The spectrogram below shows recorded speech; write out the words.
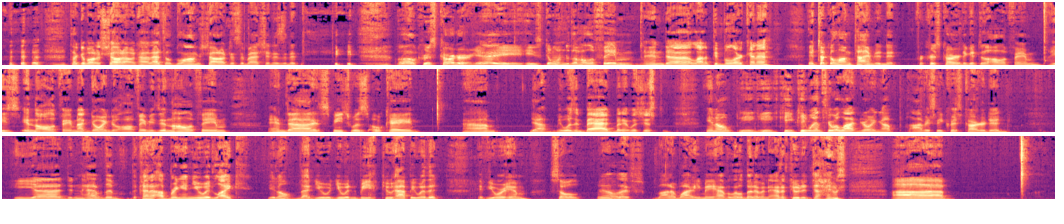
Talk about a shout out, huh? That's a long shout out to Sebastian, isn't it? oh, Cris Carter, yay! He's going to the Hall of Fame, and uh, a lot of people are kind of it took a long time, didn't it, for Cris Carter to get to the Hall of Fame? He's in the Hall of Fame, not going to the Hall of Fame. He's in the Hall of Fame, and uh, his speech was okay. Um, yeah, it wasn't bad, but it was just, you know, he, he, he, he went through a lot growing up. Obviously, Cris Carter did. He uh, didn't have the the kind of upbringing you would like, you know, that you would you wouldn't be too happy with it if you were him. So you know that's a lot of why he may have a little bit of an attitude at times. Uh,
